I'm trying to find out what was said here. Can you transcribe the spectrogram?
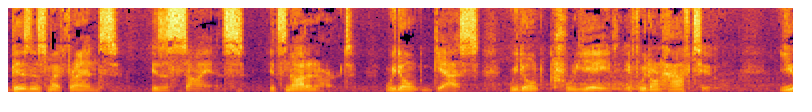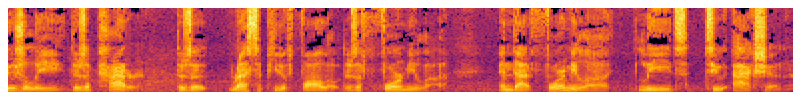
Business, my friends, is a science. It's not an art. We don't guess. We don't create if we don't have to. Usually, there's a pattern, there's a recipe to follow, there's a formula, and that formula leads to action.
